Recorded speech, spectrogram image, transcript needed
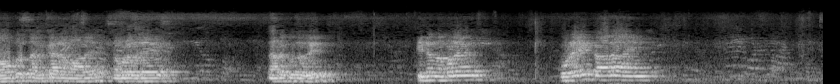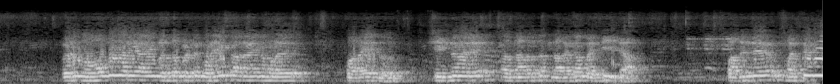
നോമ്പ് സൽക്കാരമാണ് നമ്മളിവിടെ നടക്കുന്നത്. പിന്നെ നമ്മൾ കുറെ കാലമായി ഒരു നോമ്പ് കറിയായി ബന്ധപ്പെട്ട് കുറെ കാലമായി നമ്മൾ പറയുന്നത്. പക്ഷെ ഇന്ന് അത് നടക്കാൻ പറ്റിയില്ല. അപ്പൊ അതിന്റെ മറ്റൊരു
